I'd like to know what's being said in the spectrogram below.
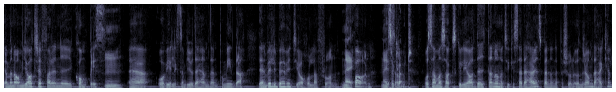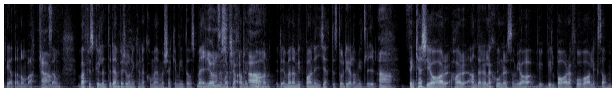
jag menar om jag träffar en ny kompis Mm. eh, och vill liksom bjuda hem den på middag, den vill, behöver inte jag hålla från Nej. barn. Nej, liksom. såklart. Och samma sak, skulle jag dejta någon och tycker så här, det här är en spännande person, undrar om det här kan leda någon vart. Ja. Liksom. Varför skulle inte den personen kunna komma hem och käka middag hos mig Ja, liksom, och träffa mitt Ja. barn? Jag menar, mitt barn är en jättestor del av mitt liv. Sen kanske jag har, har andra relationer som jag vi- vill bara få vara liksom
